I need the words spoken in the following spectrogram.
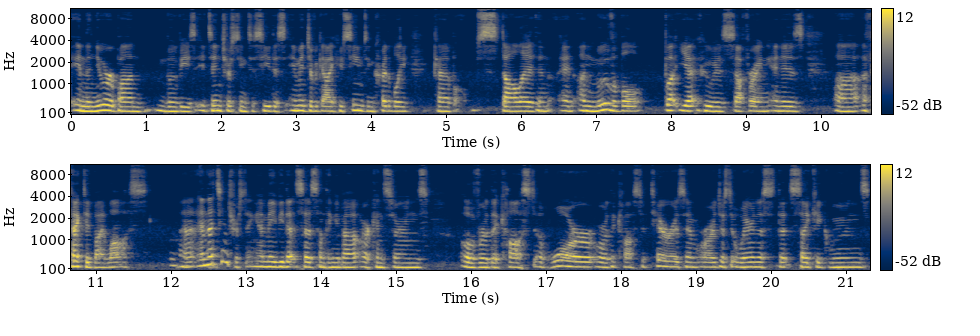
in the newer bond movies it's interesting to see this image of a guy who seems incredibly kind of stolid and, and unmovable but yet who is suffering and is uh, affected by loss uh, and that's interesting. And maybe that says something about our concerns over the cost of war or the cost of terrorism or just awareness that psychic wounds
